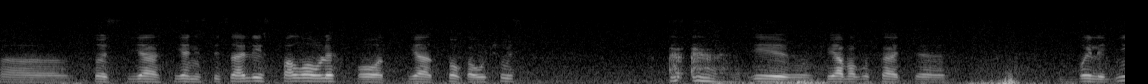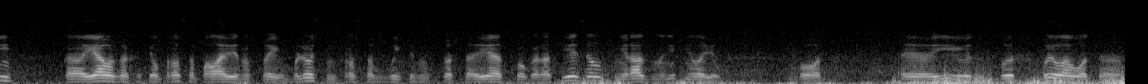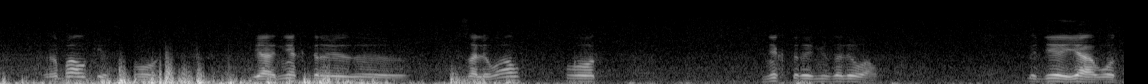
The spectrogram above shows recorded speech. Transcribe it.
А, то есть я, я не специалист по ловле, вот, я только учусь. И я могу сказать, э, были дни, когда я уже хотел просто половину своих блесен просто выкинуть. То что я сколько раз ездил, ни разу на них не ловил. Вот. Э, и было вот э, рыбалки, вот. Я некоторые э, заливал, вот. Некоторые не заливал. Где я вот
